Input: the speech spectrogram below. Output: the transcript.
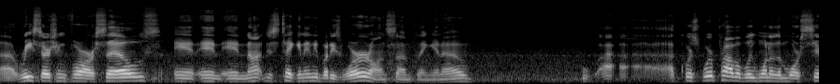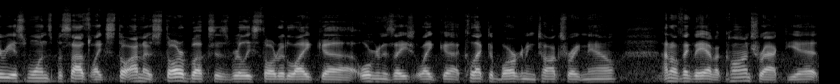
uh, researching for ourselves and, and, and not just taking anybody's word on something you know I, I, of course, we're probably one of the more serious ones. Besides, like Star, I know Starbucks has really started like uh, organization, like uh, collective bargaining talks right now. I don't think they have a contract yet,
